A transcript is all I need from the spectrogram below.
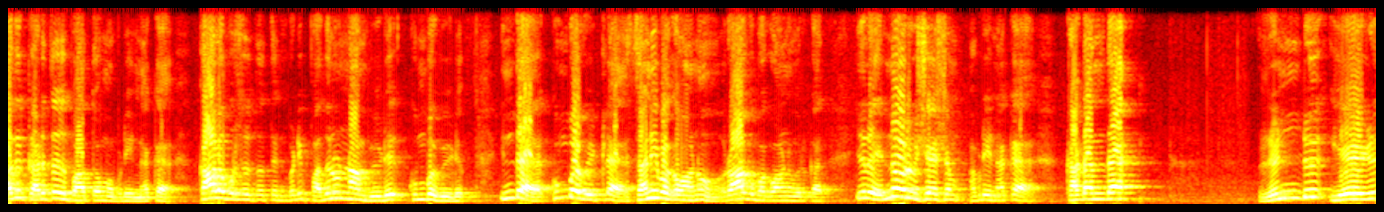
அதுக்கு அடுத்தது பார்த்தோம் அப்படின்னாக்க காலபுருஷ பதினொன்றாம் வீடு கும்ப வீடு. இந்த கும்ப வீட்டில் சனி பகவானும் ராகு பகவானும் இருக்கார். இதில் என்ன ஒரு விசேஷம் அப்படின்னாக்க கடந்த ரெண்டு ஏழு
